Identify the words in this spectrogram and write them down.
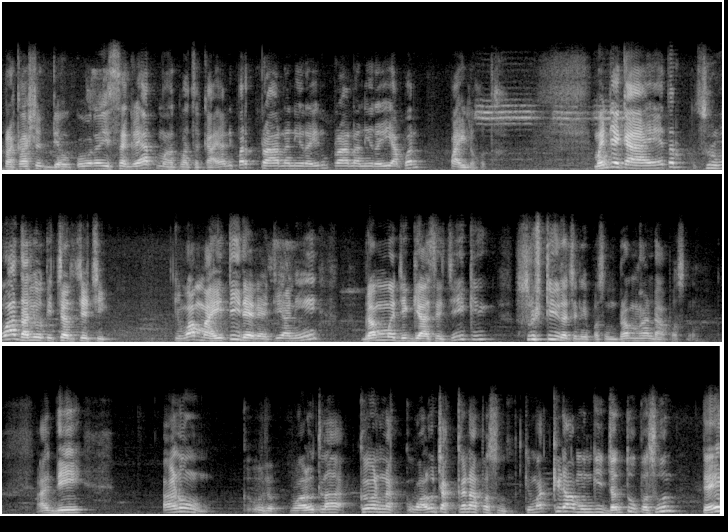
प्रकाशक हे सगळ्यात महत्त्वाचं काय? आणि परत प्राण आणि रही प्राण आणि रही आपण पाहिलं होतं. म्हणजे काय? तर सुरुवात झाली होती चर्चेची किंवा माहिती देण्याची आणि ब्रह्मजिज्ञासेची की सृष्टी रचनेपासून ब्रह्मांडापासून. अगदी अणु वाळूतला कण वाळूच्या कणापासून किंवा किडा मुंगी जंतूपासून ते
